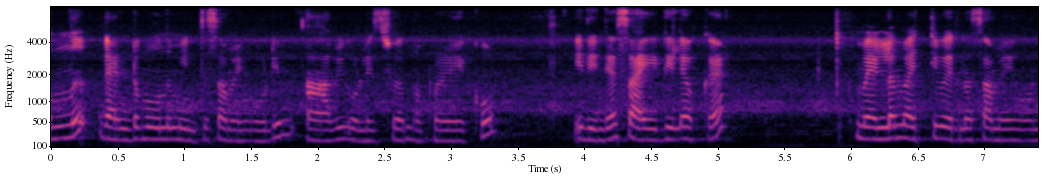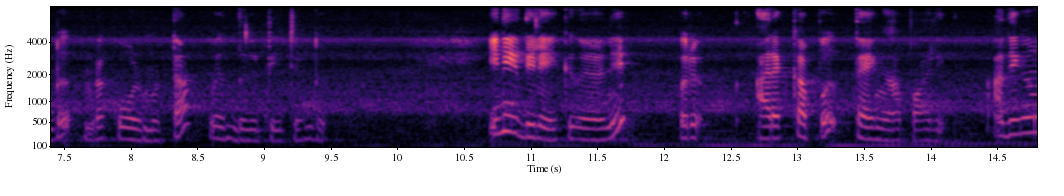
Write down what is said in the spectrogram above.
ഒന്ന് രണ്ട് മൂന്ന് മിനിറ്റ് സമയം കൂടി ആവി ഒളിച്ചു വന്നപ്പോഴേക്കും ഇതിന്റെ സൈഡിലൊക്കെ വെള്ളം വറ്റി വരുന്ന സമയം കൊണ്ട് നമ്മുടെ കോഴിമുട്ട വെന്ത് കിട്ടിയിട്ടുണ്ട്. ഇനി ഇതിലേക്ക് ഞാൻ ഒരു അരക്കപ്പ് തേങ്ങാപ്പാൽ അധികം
